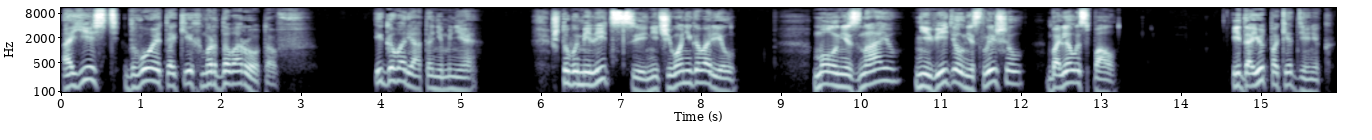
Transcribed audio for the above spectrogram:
А есть двое таких мордоворотов. И говорят они мне — чтобы милиции ничего не говорил. Мол, не знаю, не видел, не слышал, болел и спал. И дают пакет денег,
